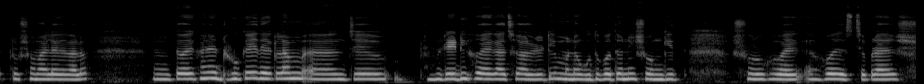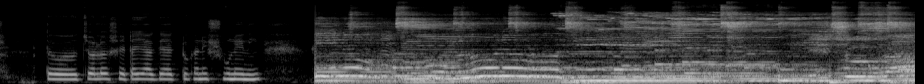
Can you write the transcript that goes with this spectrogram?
একটু সময় লেগে গেল। তো এখানে ঢুকেই দেখলাম যে রেডি হয়ে গেছে অলরেডি মানে উদ্বোধনী সংগীত শুরু হয়ে হয়ে এসছে প্রায়। তো চলো সেটাই আগে একটুখানি শুনে নিই। তো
